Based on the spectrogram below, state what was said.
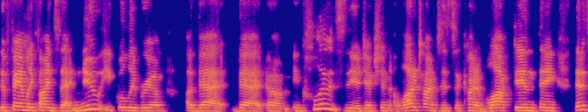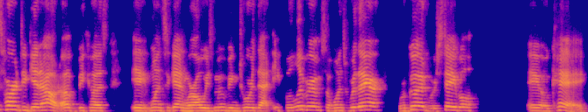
the family finds that new equilibrium uh, that that um, includes the addiction, a lot of times it's a kind of locked in thing that it's hard to get out of because it once again we're always moving toward that equilibrium. So once we're there, we're good, we're stable, a okay.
